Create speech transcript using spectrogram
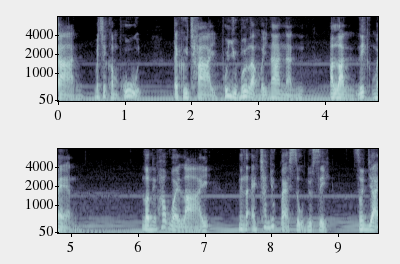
การ ไม่ใช่คำพูด แต่คือชายผู้อยู่เบื้องหลังใบหน้านั้นอลันลิกแมนเราในภาพวายร้ายในหนังแอคชั่นยุค 80 ดูสิ ส่วนใหญ่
